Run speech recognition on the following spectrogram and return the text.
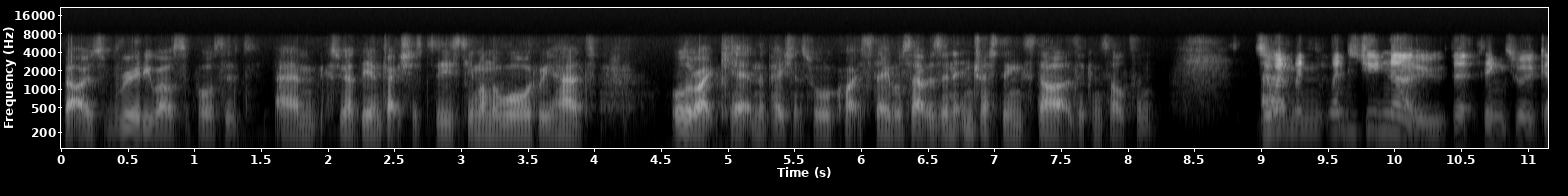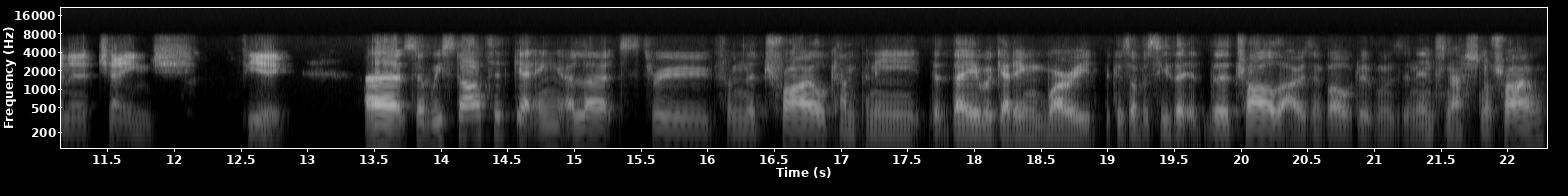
but I was really well supported um, because we had the infectious disease team on the ward. We had all the right kit, and the patients were all quite stable. So that was an interesting start as a consultant. So when, when, um, when did you know that things were going to change for you? Uh, so we started getting alerts through from the trial company that they were getting worried because obviously the, the trial that I was involved with was an international trial.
